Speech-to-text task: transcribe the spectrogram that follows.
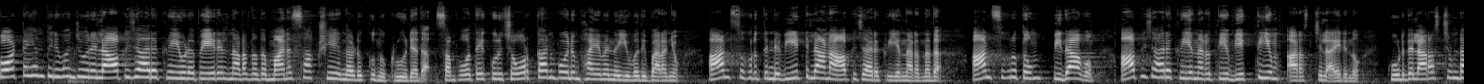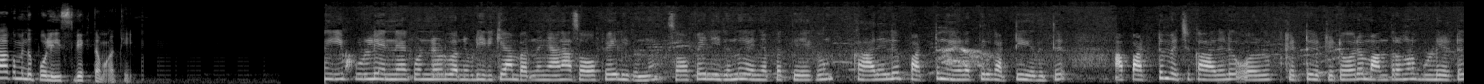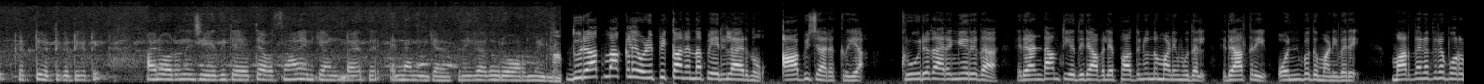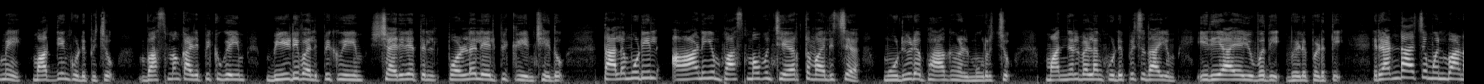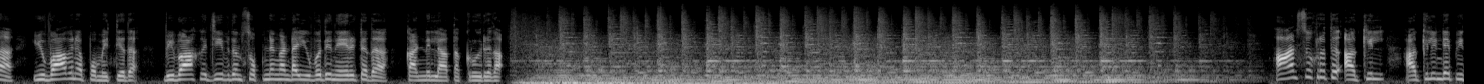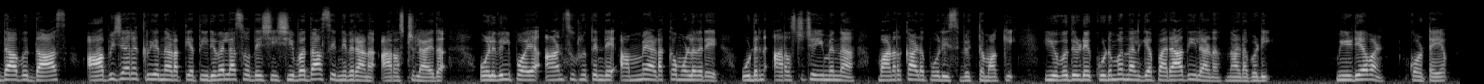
കോട്ടയം തിരുവഞ്ചൂരിൽ ആഭിചാരക്രിയയുടെ പേരിൽ നടന്നത് മനസാക്ഷിയെ നടുക്കുന്നു ക്രൂരത. സംഭവത്തെക്കുറിച്ച് ഓർക്കാൻ പോലും ഭയമെന്ന് യുവതി പറഞ്ഞു. ആൺ സുഹൃത്തിന്റെ വീട്ടിലാണ് ആഭിചാരക്രിയ നടന്നത്. ആൺ സുഹൃത്തും പിതാവും ആഭിചാരക്രിയ നടത്തിയ വ്യക്തിയും അറസ്റ്റിലായിരുന്നു. കൂടുതൽ അറസ്റ്റുണ്ടാകുമെന്ന് പോലീസ് വ്യക്തമാക്കി. ഈ പുള്ളി എന്നെ കൊണ്ടോട് പറഞ്ഞു ഇവിടെ ഇരിക്കാൻ പറഞ്ഞു. ഞാൻ ആ സോഫയിൽ സോഫയിലിരുന്ന് സോഫയിൽ ഇരുന്ന് കഴിഞ്ഞപ്പോഴത്തേക്കും കാലിൽ പട്ട് നീളത്തിൽ കട്ട് ചെയ്തിട്ട് ആ പട്ടും വെച്ച് കാലിൽ ഓരോ കെട്ട് കെട്ടിയിട്ട് ഓരോ മന്ത്രങ്ങളും പുള്ളിയിട്ട് കെട്ട് കെട്ടി കെട്ടി കെട്ടി. ഓരോന്നും ചെയ്തിട്ട് ഏറ്റവും അവസാനം എനിക്ക് ഉണ്ടായത് എന്നാന്ന് എനിക്ക് അതൊരു ഓർമ്മയില്ല. ദുരാത്മാക്കളെ ഒഴിപ്പിക്കാൻ എന്ന പേരിലായിരുന്നു ആഭിചാരക്രിയ. ക്രൂരത അരങ്ങേറിയത് രണ്ടാം തീയതി രാവിലെ പതിനൊന്ന് മണി മുതൽ രാത്രി ഒൻപത് മണിവരെ മർദ്ദനത്തിന് പുറമെ മദ്യം കുടിപ്പിച്ചു. ഭസ്മം കഴിപ്പിക്കുകയും ബീഡി വലിപ്പിക്കുകയും ശരീരത്തിൽ പൊള്ളലേൽപ്പിക്കുകയും ചെയ്തു. തലമുടിയിൽ ആണിയും ഭസ്മവും ചേർത്ത് വലിച്ച് മുടിയുടെ ഭാഗങ്ങൾ മുറിച്ചു. മഞ്ഞൾ വെള്ളം കുടിപ്പിച്ചതായും ഇരയായ യുവതി വെളിപ്പെടുത്തി. രണ്ടാഴ്ച മുൻപാണ് യുവാവിനൊപ്പം എത്തിയത്. വിവാഹ ജീവിതം സ്വപ്നം കണ്ട യുവതി നേരിട്ടത് കണ്ണില്ലാത്ത ക്രൂരത. ആൺസുഹൃത്ത് അഖിൽ അഖിലിന്റെ പിതാവ് ദാസ് ആഭിചാരക്രിയ നടത്തിയ തിരുവല്ല സ്വദേശി ശിവദാസ് എന്നിവരാണ് അറസ്റ്റിലായത്. ഒളിവിൽ പോയ ആൺ ആൺസുഹൃത്തിന്റെ അമ്മയടക്കമുള്ളവരെ ഉടൻ അറസ്റ്റ് ചെയ്യുമെന്ന് മണർക്കാട് പോലീസ് വ്യക്തമാക്കി. യുവതിയുടെ കുടുംബം നൽകിയ പരാതിയിലാണ് നടപടി. Media one Kottayam.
